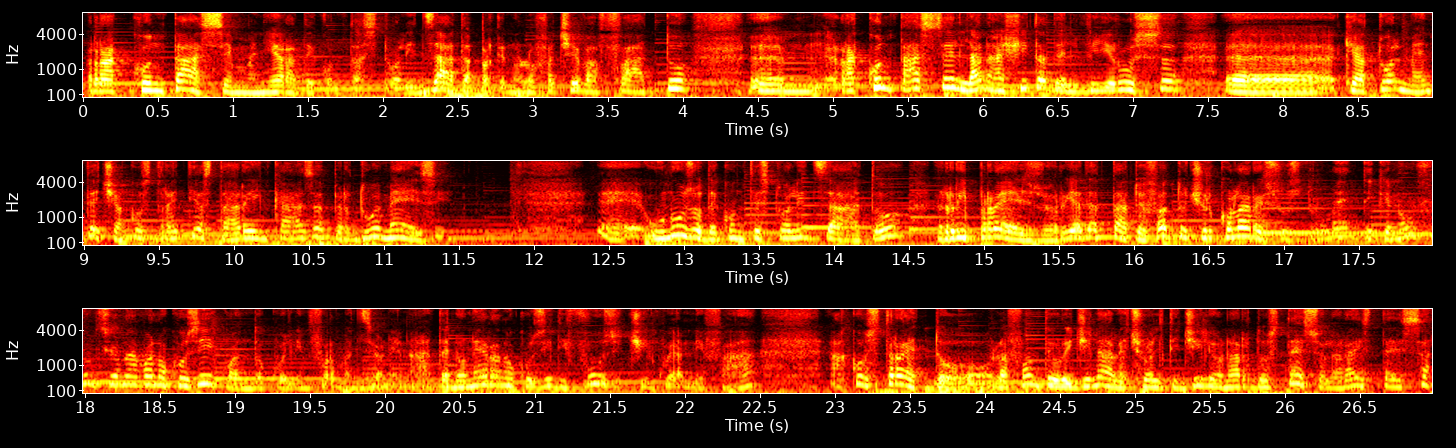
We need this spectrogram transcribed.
raccontasse in maniera decontestualizzata, perché non lo faceva affatto, ehm, raccontasse la nascita del virus eh, che attualmente ci ha costretti a stare in casa per due mesi eh, un uso decontestualizzato, ripreso, riadattato e fatto circolare su strumenti che non funzionavano così quando quell'informazione è nata e non erano così diffusi cinque anni fa, ha costretto la fonte originale, cioè il TG Leonardo stesso, la RAI stessa,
